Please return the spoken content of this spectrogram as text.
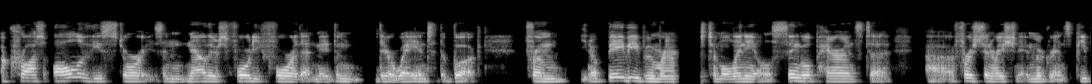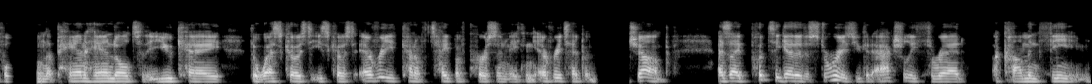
across all of these stories. And now there's 44 that made them their way into the book from you know baby boomers to millennials single parents to uh, first generation immigrants people from the panhandle to the uk the west coast east coast every kind of type of person making every type of jump. As i put together the stories you could actually thread a common theme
